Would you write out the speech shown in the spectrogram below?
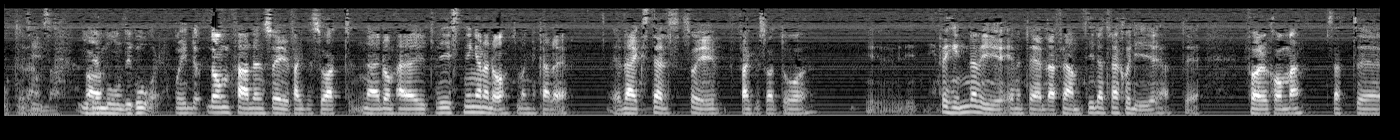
återvända Precis. i ja. den mån det går. Och i de, de fallen så är det faktiskt så att när de här utvisningarna då, som man kan kalla det, eh, verkställs så är det faktiskt så att då förhindrar vi ju eventuella framtida tragedier att eh, förekomma. Så att eh,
